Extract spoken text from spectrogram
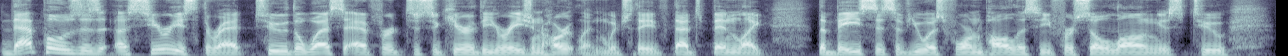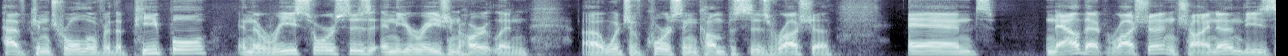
that poses a serious threat to the West's effort to secure the Eurasian heartland, which they've, that's been like the basis of U.S. foreign policy for so long is to have control over the people and the resources in the Eurasian heartland, uh, which of course encompasses Russia. And now that Russia and China and these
